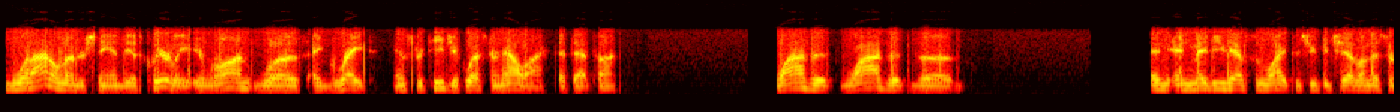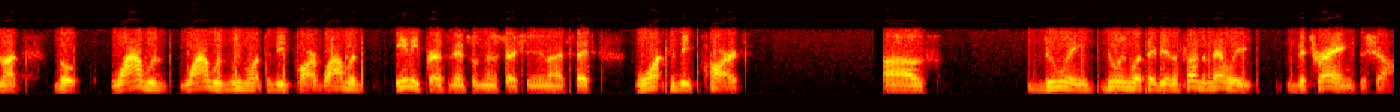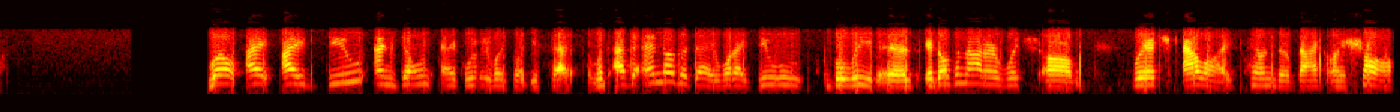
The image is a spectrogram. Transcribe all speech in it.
what I don't understand is clearly Iran was a great and strategic Western ally at that time. Why is it? Why is it the? And and maybe you have some light that you could shed on this or not. But why would why would we want to be part? Why would any presidential administration in the United States want to be part of doing doing what they did and fundamentally betraying the Shah? Well, I I do and don't agree with what you said. Look, at the end of the day, what I do believe is it doesn't matter which um, which allies turned their back on Shah.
